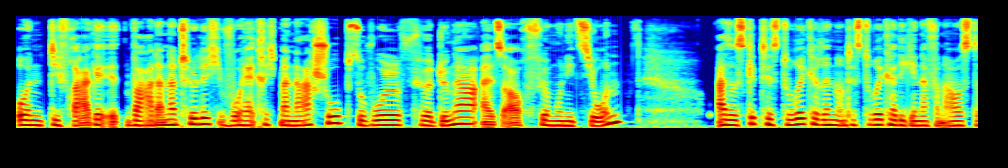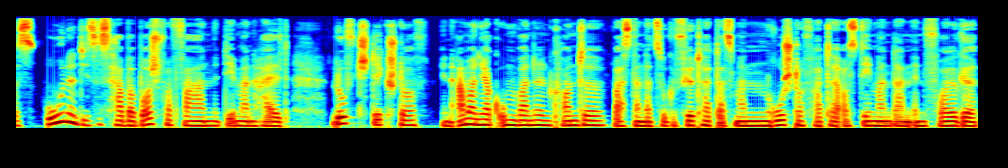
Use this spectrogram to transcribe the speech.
Und die Frage war dann natürlich, woher kriegt man Nachschub, sowohl für Dünger als auch für Munition? Also es gibt Historikerinnen und Historiker, die gehen davon aus, dass ohne dieses Haber-Bosch-Verfahren, mit dem man halt Luftstickstoff in Ammoniak umwandeln konnte, was dann dazu geführt hat, dass man einen Rohstoff hatte, aus dem man dann in Folge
